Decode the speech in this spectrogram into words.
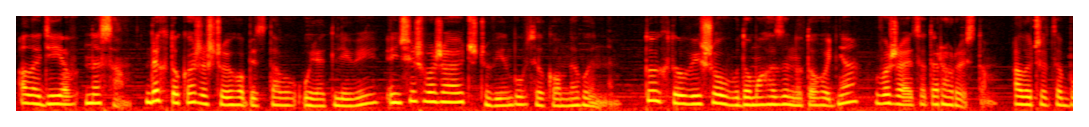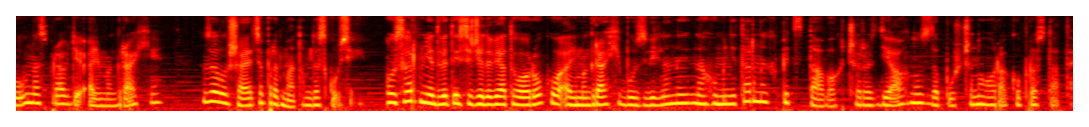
але діяв не сам. Дехто каже, що його підставив уряд Лівії, інші ж вважають, що він був цілком невинним. Той, хто увійшов до магазину того дня, вважається терористом. Але чи це був насправді Альмаграхі, залишається предметом дискусій. У серпні 2009 року Альмеграхі був звільнений на гуманітарних підставах через діагноз запущеного раку простати.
